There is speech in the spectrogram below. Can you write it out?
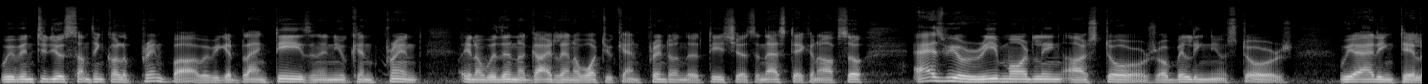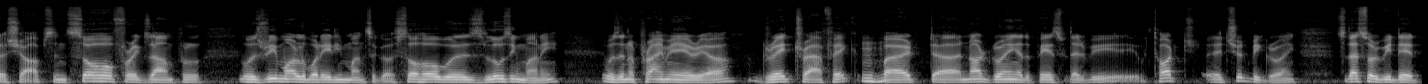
We've introduced something called a print bar where we get blank tees and then you can print, you know, within a guideline of what you can print on the t-shirts, and that's taken off. So as we are remodeling our stores or building new stores, we're adding tailor shops. And Soho, for example, was remodeled about 18 months ago. Soho was losing money. It was in a prime area, great traffic, Mhm. but uh, not growing at the pace that we thought it should be growing. So that's what we did.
